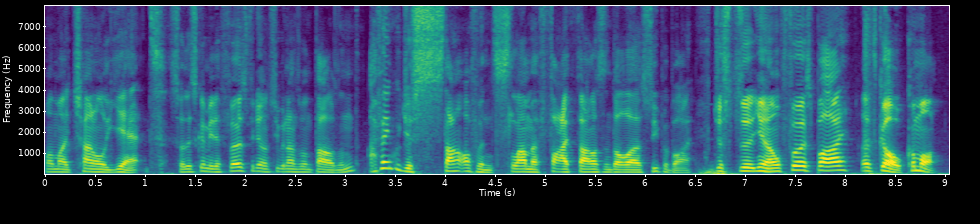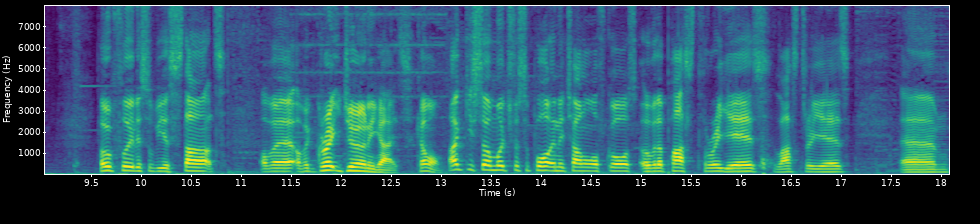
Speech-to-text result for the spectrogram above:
on my channel yet. So this is going to be the first video on Sweet Bonanza 1000. I think we just start off and slam a $5,000 super buy. Just to, you know, first buy. Let's go. Come on. Hopefully this will be a start of a, of a great journey, guys. Come on. Thank you so much for supporting the channel, of course, over the past three years, last three years. Um,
